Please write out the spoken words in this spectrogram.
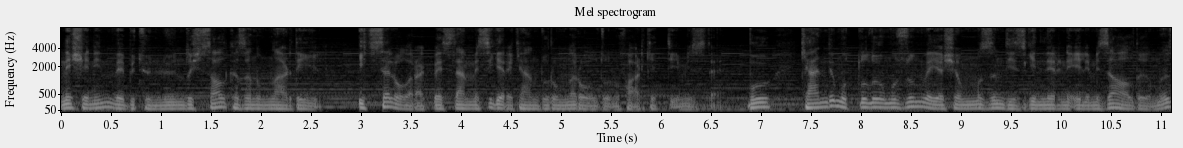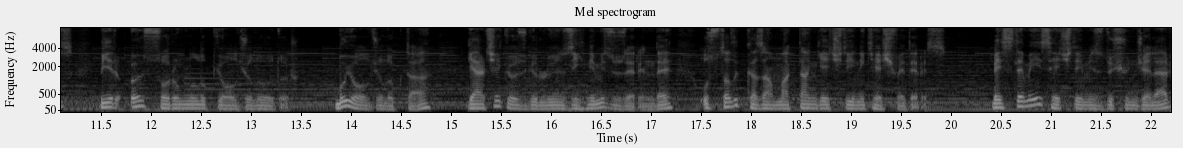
neşenin ve bütünlüğün dışsal kazanımlar değil, içsel olarak beslenmesi gereken durumlar olduğunu fark ettiğimizde. Bu, kendi mutluluğumuzun ve yaşamımızın dizginlerini elimize aldığımız bir öz sorumluluk yolculuğudur. Bu yolculukta gerçek özgürlüğün zihnimiz üzerinde ustalık kazanmaktan geçtiğini keşfederiz. Beslemeyi seçtiğimiz düşünceler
